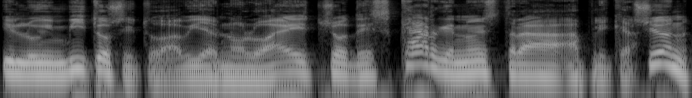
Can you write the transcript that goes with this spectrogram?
y lo invito, si todavía no lo ha hecho, descargue nuestra aplicación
